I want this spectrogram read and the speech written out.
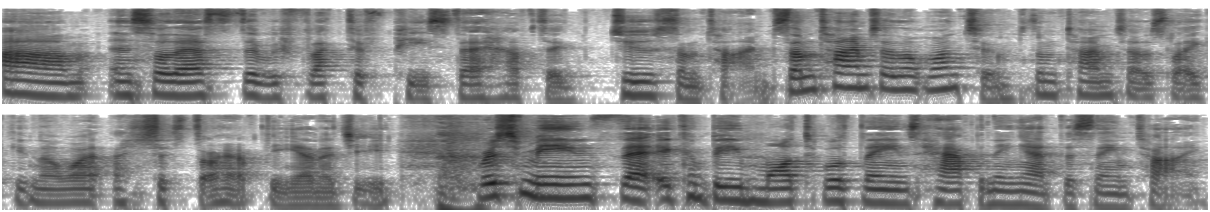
um, and so that's the reflective piece that I have to do sometimes. Sometimes I don't want to. Sometimes I was like, you know what? I just don't have the energy, which means that it can be multiple things happening at the same time,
